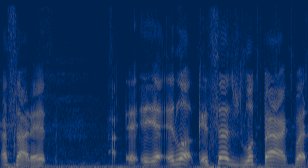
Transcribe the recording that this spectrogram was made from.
That's not it. Uh, it, it, it. Look, it says look back, but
